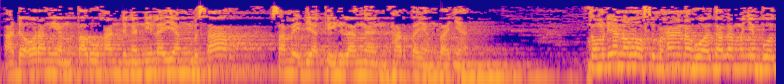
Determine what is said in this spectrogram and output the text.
Ada orang yang taruhan dengan nilai yang besar sampai dia kehilangan harta yang banyak. Kemudian Allah Subhanahu wa taala menyebut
